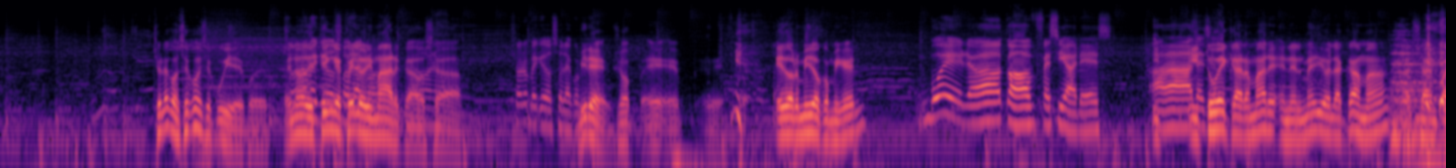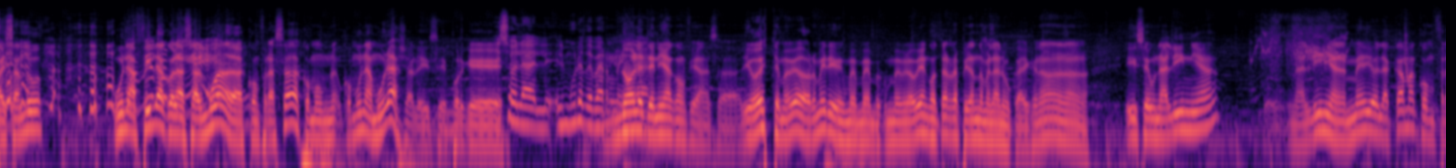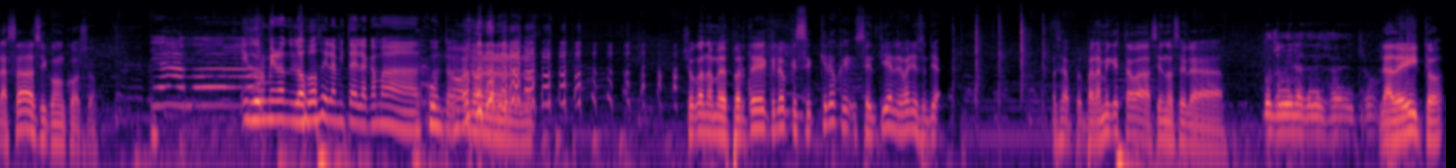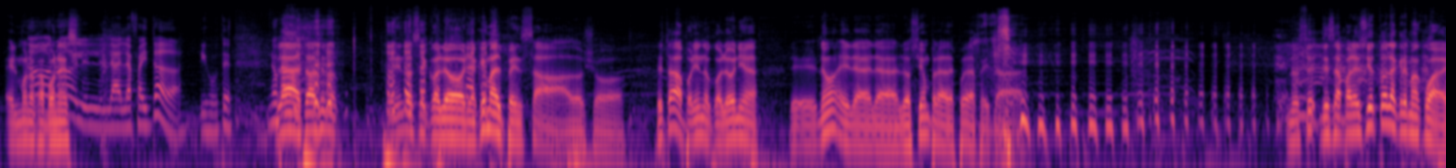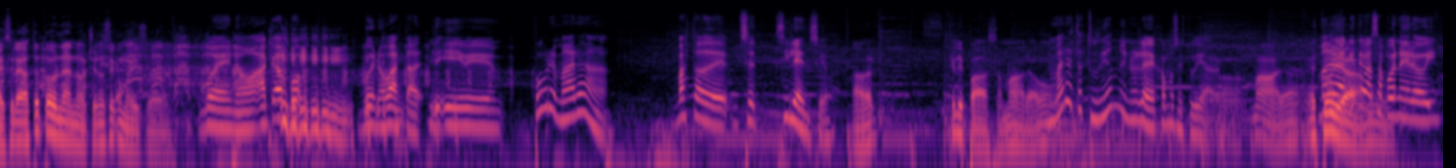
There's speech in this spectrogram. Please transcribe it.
Yo le aconsejo que se cuide, pues. Él no distingue pelo ni marca, no, o no. Sea. Solo me quedo sola con Mire, yo eh, eh, eh, he dormido con Miguel Bueno, confesiones. y, Ah, y te- tuve que armar en el medio de la cama, allá en Paysandú, una fila con las almohadas, con frazadas, como una, como una muralla, le dice, porque Hizo la- el muro de Berlín. no le tenía confianza. Digo, este me voy a dormir y me, me- me lo voy a encontrar respirándome la nuca. Dije, no, no, no, no. Hice una línea, una línea en el medio de la cama con frazadas y con coso. Y durmieron los dos de la mitad de la cama juntos. No, no, no, no, no, no. Yo cuando me desperté, creo que se- creo que sentía en el baño, sentía. O sea, para mí que estaba haciéndose la, Vos también la tenés adentro. la de Ito, el mono No, japonés. no, la, la afeitada, dijo usted. No, claro, estaba haciendo, poniéndose colonia. Qué mal pensado yo. Le estaba poniendo colonia, eh, ¿no? Eh, La, la loción para después de afeitar. No sé, desapareció toda la crema cuave, se la gastó toda una noche, no sé cómo hizo. Bueno, acá. po- bueno, basta. Eh, pobre Mara. Basta de. se- silencio. A ver. ¿Qué le pasa, Mara? vos? Mara está estudiando y no la dejamos estudiar. Ah, Mara, Mara. ¿qué te vas a poner hoy?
